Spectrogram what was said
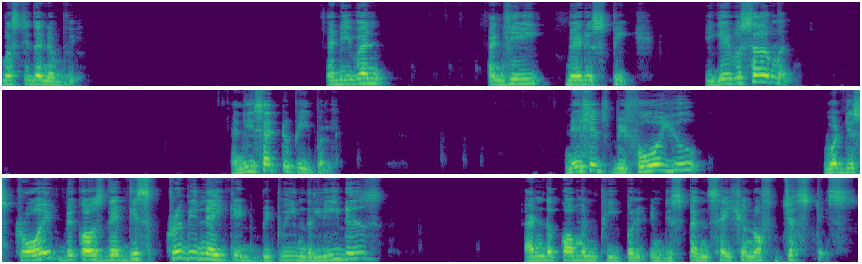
Masjid Nabawi. And he went and he made a speech. He gave a sermon. And he said to people, Nations before you were destroyed because they discriminated between the leaders and the common people in dispensation of justice.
